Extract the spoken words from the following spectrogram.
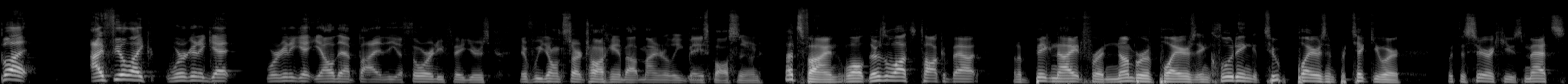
But I feel like we're gonna get we're gonna get yelled at by the authority figures if we don't start talking about minor league baseball soon. That's fine. Well, there's a lot to talk about on a big night for a number of players, including two players in particular with the Syracuse Mets,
